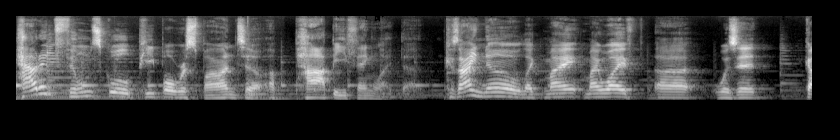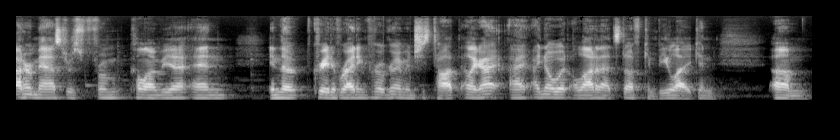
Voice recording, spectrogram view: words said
How did film school people respond to a poppy thing like that? Because I know, like my my wife uh, was it got her master's from Columbia and in the creative writing program, and she's taught like I I, I know what a lot of that stuff can be like, and um,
